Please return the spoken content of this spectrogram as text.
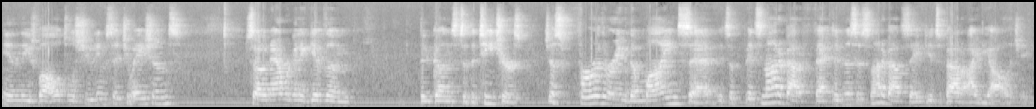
in these volatile shooting situations. So now we're going to give them the guns to the teachers, just furthering the mindset. It's a, it's not about effectiveness. It's not about safety. It's about ideology,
